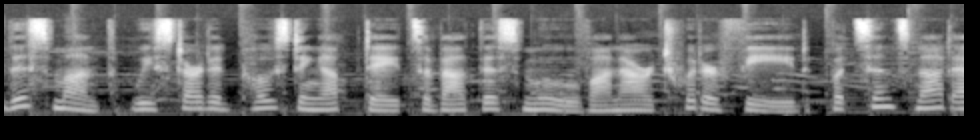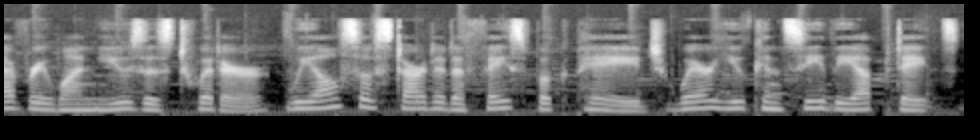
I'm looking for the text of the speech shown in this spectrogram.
This month, we started posting updates about this move on our Twitter feed, but since not everyone uses Twitter, we also started a Facebook page where you can see the updates.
